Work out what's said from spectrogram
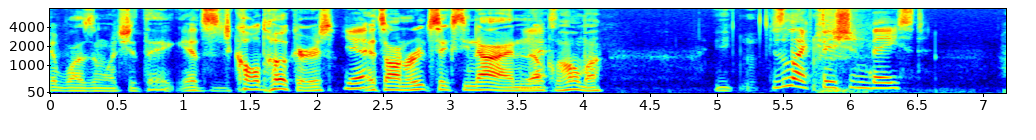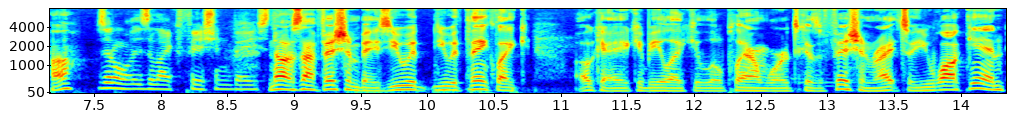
It wasn't what you think. It's called Hookers. Yeah. It's on Route 69 in Yeah. Oklahoma. Is it like fishing based? Huh? Is it, is it like fishing based? No, it's not fishing based. You would you would think like, okay, it could be like a little play on words because of fishing, right? So you walk in,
